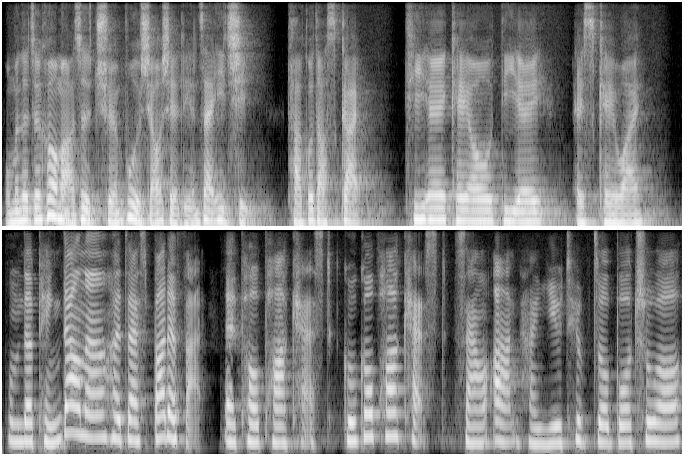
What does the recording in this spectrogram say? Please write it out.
我们的折扣码是全部小写连在一起，Takoda Sky T A K O D A S K Y。我们的频道呢会在 Spotify、Apple Podcast、Google Podcast、Sound On 和 YouTube 做播出哦。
